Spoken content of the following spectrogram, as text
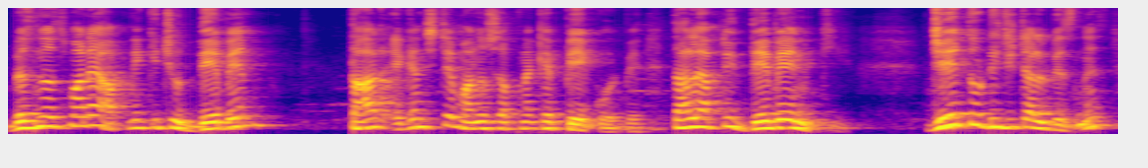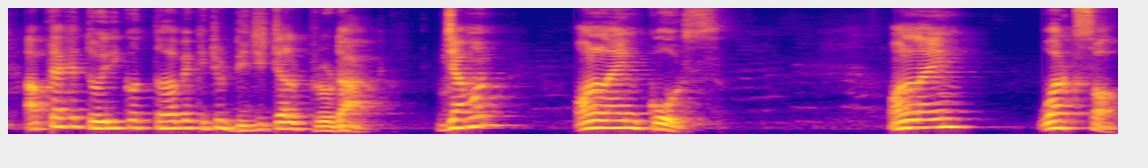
বিজনেস মানে আপনি কিছু দেবেন, তার এগেনস্টে মানুষ আপনাকে পে করবে। তাহলে আপনি দেবেন কি? যেহেতু ডিজিটাল বিজনেস আপনাকে তৈরি করতে হবে কিছু ডিজিটাল প্রোডাক্ট যেমন অনলাইন কোর্স অনলাইন ওয়ার্কশপ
